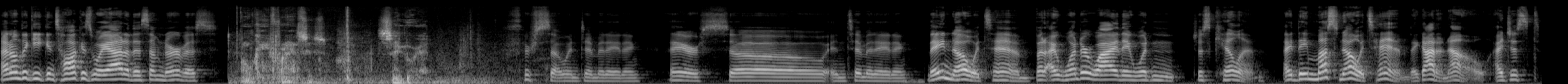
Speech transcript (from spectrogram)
I don't think he can talk his way out of this. I'm nervous. Okay, Francis. Cigarette. They're so intimidating. They are so intimidating. They know it's him, but I wonder why they wouldn't just kill him. I, they must know it's him. They gotta know. I just,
